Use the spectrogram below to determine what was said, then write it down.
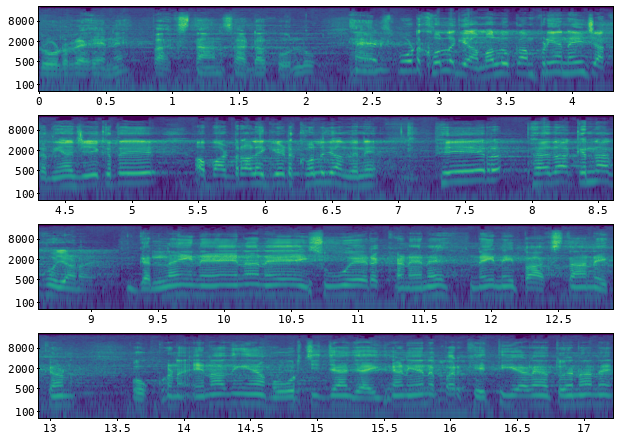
ਰੋੜ ਰਹੇ ਨੇ। ਪਾਕਿਸਤਾਨ ਸਾਡਾ ਖੋਲੋ। ਐਕਸਪੋਰਟ ਖੁੱਲ ਗਿਆ। ਮੰਨ ਲਓ ਕੰਪਨੀਆਂ ਨਹੀਂ ਚੱਕਦੀਆਂ। ਜੇ ਕਿਤੇ ਆ ਬਾਰਡਰ ਵਾਲੇ ਗੇਟ ਖੁੱਲ ਜਾਂਦੇ ਨੇ ਫੇਰ ਫਾਇਦਾ ਕਿੰਨਾ ਕੁ ਹੋ ਜਾਣਾ ਹੈ? ਗੱਲਾਂ ਹੀ ਨੇ ਇਹਨਾਂ ਨੇ ਇਸ਼ੂ ਇਹ ਰੱਖਣੇ ਨੇ। ਨਹੀਂ ਨਹੀਂ ਪਾਕਿਸਤਾਨ ਏਕਣ ਓਕਣ। ਇਹਨਾਂ ਦੀਆਂ ਹੋਰ ਚੀਜ਼ਾਂ ਜਾਈ ਜਾਣੀਆਂ ਨੇ ਪਰ ਖੇਤੀ ਵਾਲਿਆਂ ਤੋਂ ਇਹਨਾਂ ਨੇ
